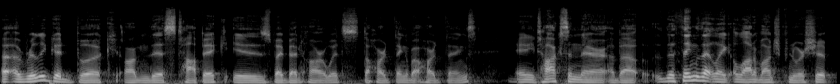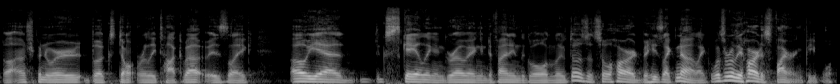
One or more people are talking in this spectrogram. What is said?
A, a really good book on this topic is by Ben Horowitz, The Hard Thing About Hard Things. And he talks in there about the thing that like a lot of entrepreneurship uh, entrepreneur books don't really talk about is like, oh yeah, scaling and growing and defining the goal and like those are so hard. But he's like, no, like what's really hard is firing people.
